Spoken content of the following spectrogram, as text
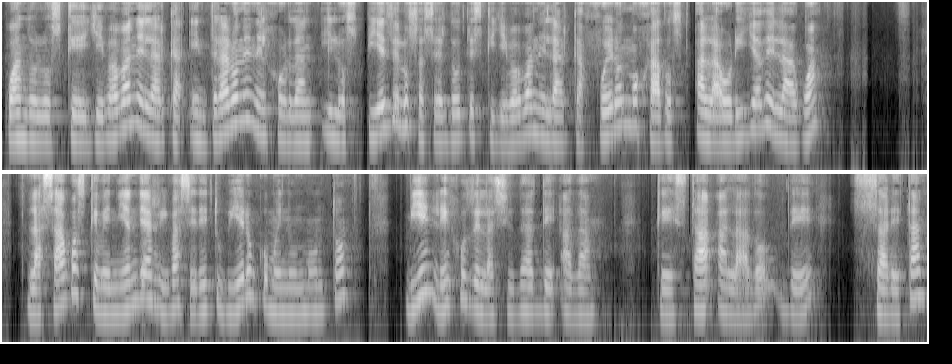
cuando los que llevaban el arca entraron en el Jordán y los pies de los sacerdotes que llevaban el arca fueron mojados a la orilla del agua, las aguas que venían de arriba se detuvieron como en un montón, bien lejos de la ciudad de Adán, que está al lado de Zaretán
